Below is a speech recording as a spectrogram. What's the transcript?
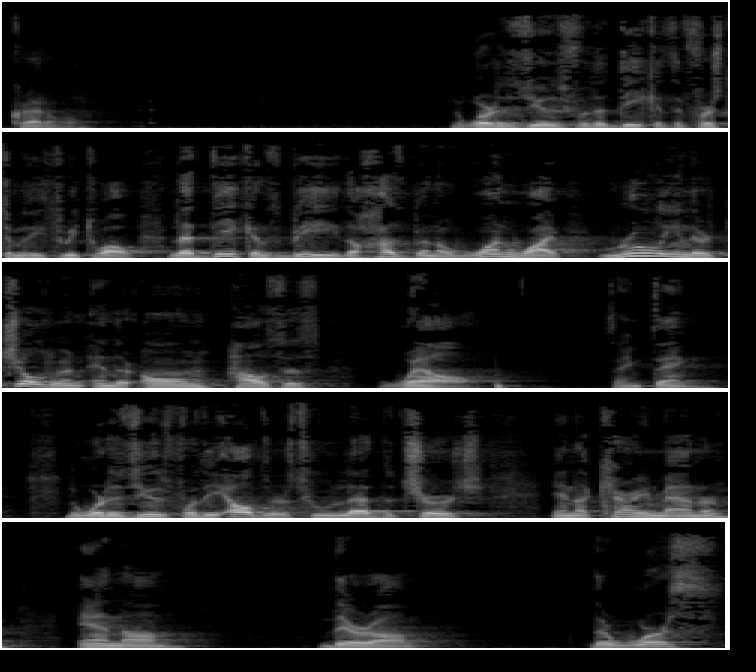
Incredible. The word is used for the deacons in 1 Timothy 3.12. Let deacons be the husband of one wife, ruling their children in their own houses well. Same thing. The word is used for the elders who led the church in a caring manner and um, their, um, their worth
